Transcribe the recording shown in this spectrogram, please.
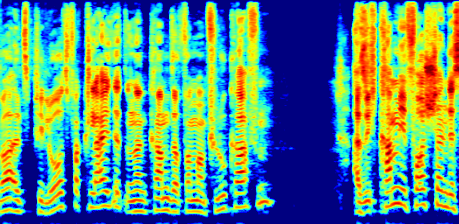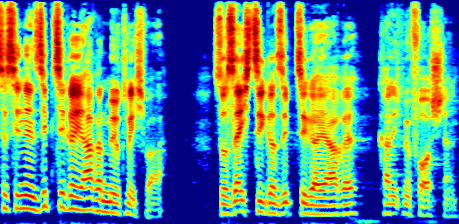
war als Pilot verkleidet und dann kam der auf einmal am Flughafen? Also ich kann mir vorstellen, dass es in den 70er Jahren möglich war. So 60er, 70er Jahre, kann ich mir vorstellen.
